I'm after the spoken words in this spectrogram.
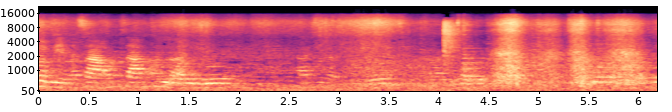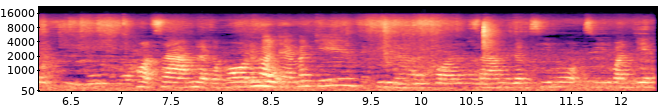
เลิกเรียนมาสามสามเถื่อสามเถื่อ หอดสามแล้วก็พ่อ ห ได้ น่อย ลูก แต่มันกินจะกินเลย สามแล้วก็สี่โมงสี่วันเย็น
